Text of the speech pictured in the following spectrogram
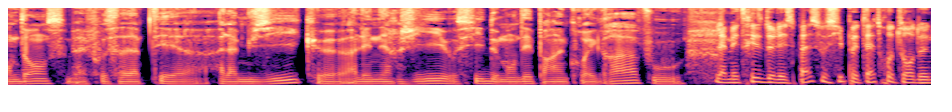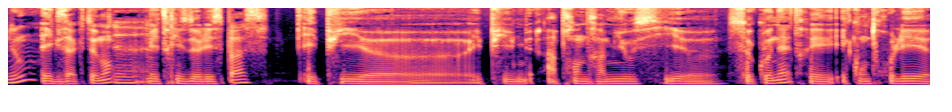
Euh, en danse, bah, il faut s'adapter à, à la musique, euh, à l'énergie aussi demandée par un chorégraphe ou La maîtrise de l'espace aussi peut-être autour de nous exactement De- maîtrise de l'espace. Et puis euh, et puis apprendre à mieux aussi euh, se connaître et, et contrôler.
